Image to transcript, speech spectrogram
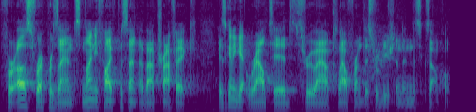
for us represents 95% of our traffic is going to get routed through our CloudFront distribution in this example.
